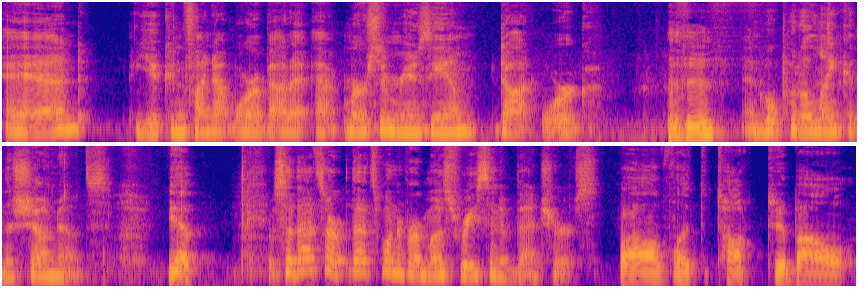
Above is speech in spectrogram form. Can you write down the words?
and you can find out more about it at mercermuseum.org. Mm-hmm. And we'll put a link in the show notes. Yep. So that's our that's one of our most recent adventures. Well, I'd like to talk to you about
